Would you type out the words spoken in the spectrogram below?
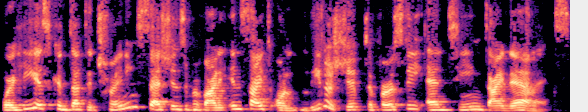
where he has conducted training sessions and provided insights on leadership, diversity, and team dynamics.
